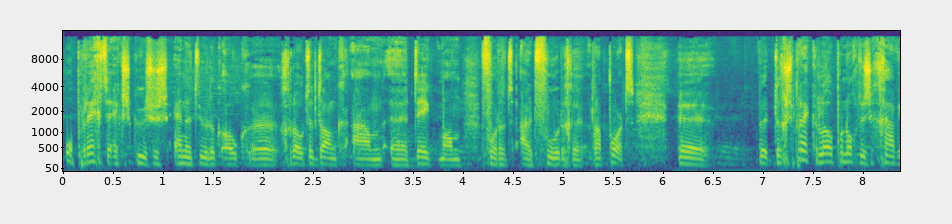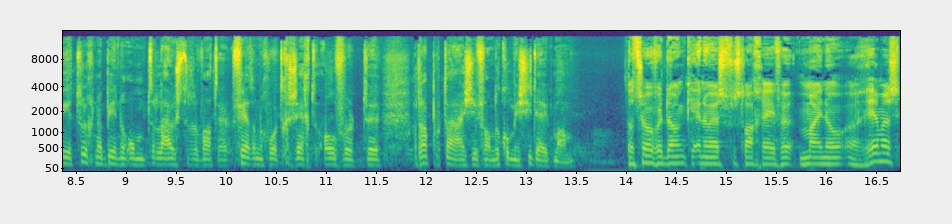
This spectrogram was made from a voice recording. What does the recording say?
oprechte excuses... en natuurlijk ook uh, grote dank aan uh, Deekman voor het uitvoerige rapport. Uh, de gesprekken lopen nog, dus ik ga weer terug naar binnen... om te luisteren wat er verder nog wordt gezegd... over de rapportage van de commissie Deekman. Tot zover dank NOS-verslaggever Mino Remmers...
